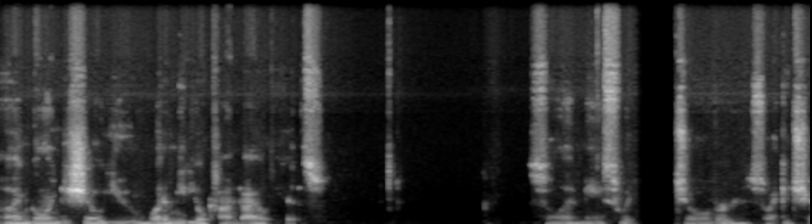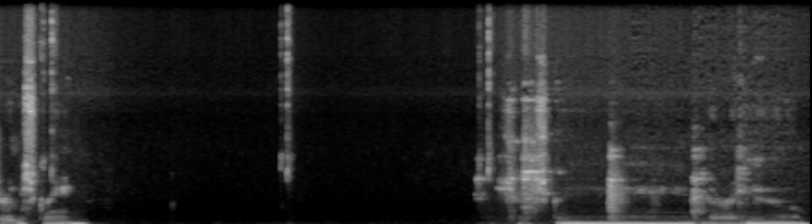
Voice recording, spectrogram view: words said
I'm going to show you what a medial condyle is. So let me switch over so I could share the screen. Share screen. There I am.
